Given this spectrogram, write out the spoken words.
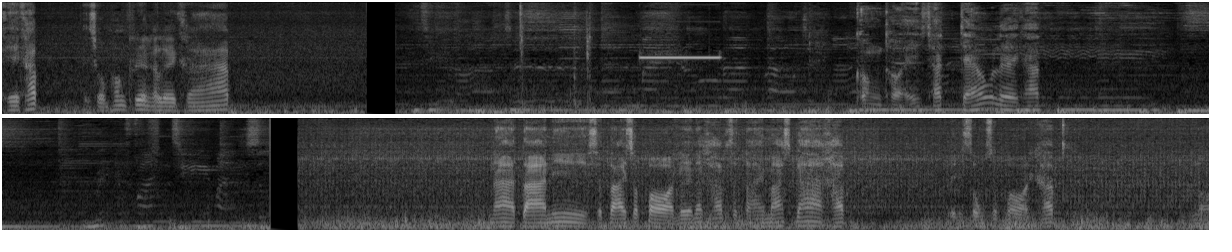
เคครับ ไปชมห้องเครื่องกันเลยครับ กล้องถอยชัดแจ๋วเลยครับ หน้าตานี่สไตล์สปอร์ตเลยนะครับ สไตล์มาสด้าครับ เป็นทรงสปอร์ตครับหล่อ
